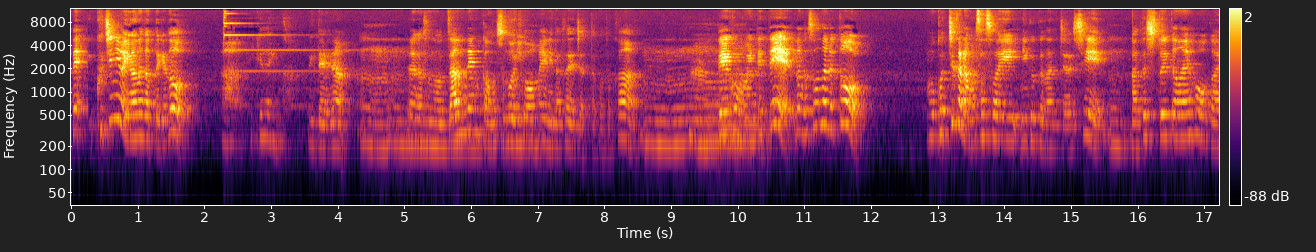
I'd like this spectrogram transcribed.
て。口には言わなかったけどあいけないんかみたいな。うんうんなんかその残念感をすごい表面に出されちゃった子とかうん。っていう子もいててなんかそうなるともうこっちからも誘いにくくなっちゃうしうん。私と行かない方が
